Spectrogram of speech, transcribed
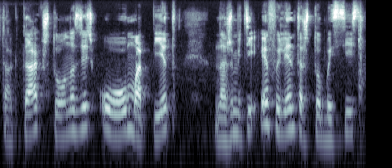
Так, так, что у нас здесь? О, мопед. Нажмите F или Enter, чтобы сесть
